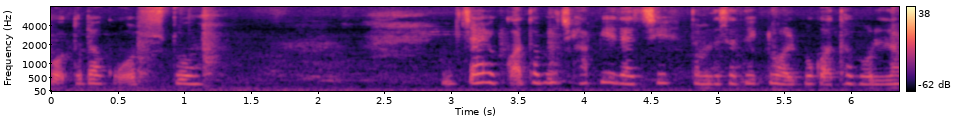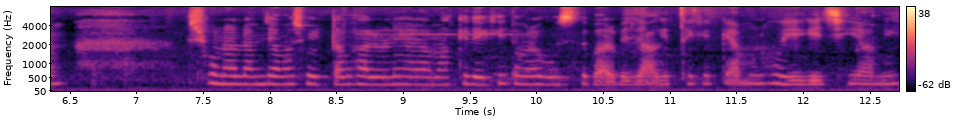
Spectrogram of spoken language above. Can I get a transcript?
কতটা কষ্ট। যাই হোক কথা বলছি হাঁপিয়ে যাচ্ছি। তোমাদের সাথে একটু অল্প কথা বললাম। শোনালাম যে আমার শরীরটা ভালো নেই আর আমাকে দেখেই তোমরা বুঝতে পারবে যে আগের থেকে কেমন হয়ে গেছি আমি।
